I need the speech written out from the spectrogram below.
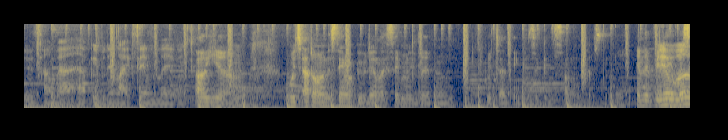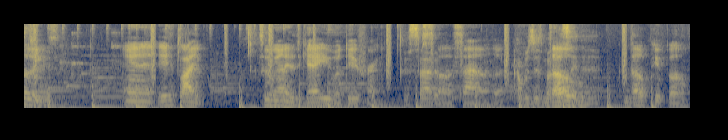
we were talking about how people didn't like 7 Eleven. oh yeah, which I don't understand why people didn't like 7-Eleven, which I think is a good song personally. And the video It was, was. cute. And it's like, to be honest, gave you a different The side of, uh, side of her. I was just about to say that. though people,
